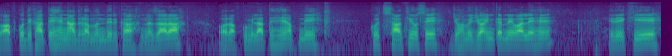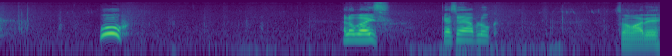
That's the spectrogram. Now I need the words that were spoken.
तो आपको दिखाते हैं नादड़ा मंदिर का नज़ारा। और आपको मिलाते हैं अपने कुछ साथियों से जो हमें ज्वाइन करने वाले हैं। ये देखिए। वो हेलो गाइस कैसे हैं आप लोग? सो so, हमारे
